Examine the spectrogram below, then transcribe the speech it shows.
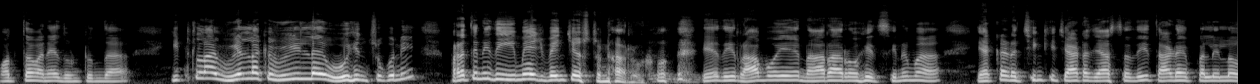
మొత్తం అనేది ఉంటుందా? ఇట్లా వీళ్ళకి వీళ్ళే ఊహించుకుని ప్రతినిధి ఇమేజ్ పెంచేస్తున్నారు. ఏది? రాబోయే నారా రోహిత్ సినిమా ఎక్కడ చింకి చేట చేస్తుంది? తాడేపల్లిలో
